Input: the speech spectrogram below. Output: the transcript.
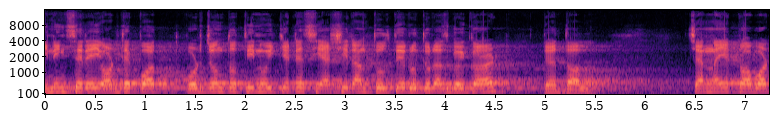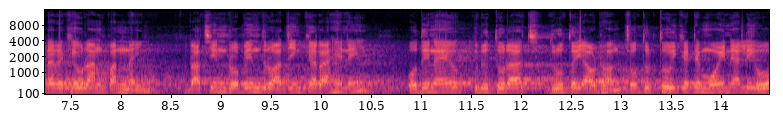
ইনিংসের এই অর্ধেক পথ পর্যন্ত তিন উইকেটে ছিয়াশি রান তুলতে ঋতুরাজ গৈকরাটের দল। চেন্নাইয়ের টপ অর্ডারে কেউ রান পান নাই। রাচিন, রবীন্দ্র আজিঙ্কা রাহেনে অধিনায়ক ঋতুরাজ দ্রুতই আউট হন। চতুর্থ উইকেটে মইন আলী ও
